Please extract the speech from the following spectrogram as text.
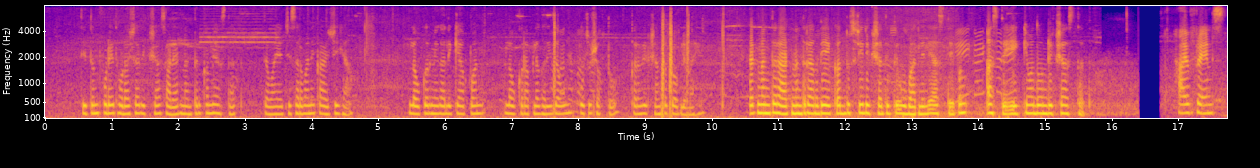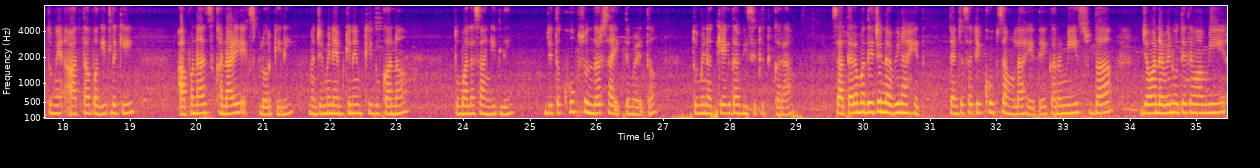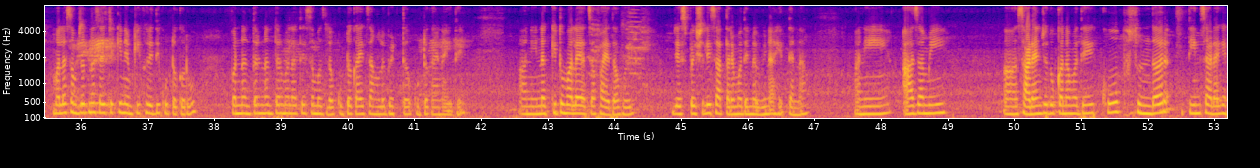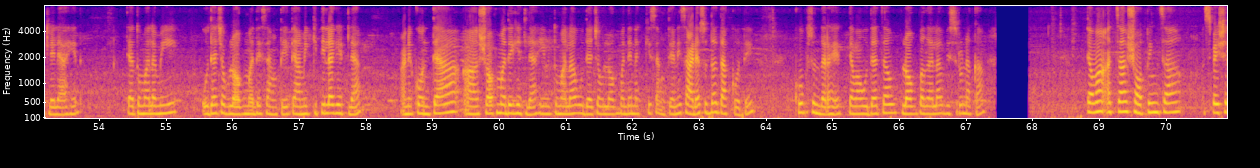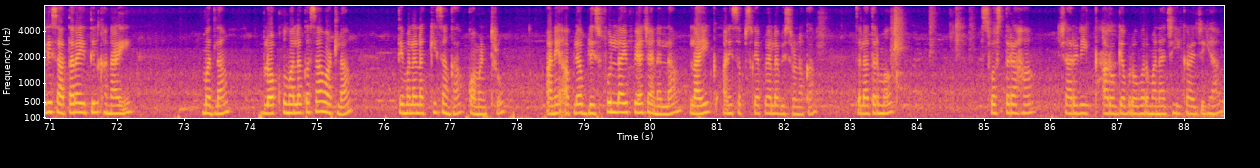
तिथून पुढे थोड्याशा रिक्षा साडेआठ नंतर कमी असतात. तेव्हा याची सर्वांनी काळजी घ्या. लवकर निघाले की आपण लवकर आपल्या घरी जाऊन पोचू शकतो कारण रिक्षांचा प्रॉब्लेम आहे. आठ नंतर आठ नंतर अगदी एकाच दुसरी रिक्षा तिथे उभारलेली असते पण असते. एक किंवा दोन रिक्षा असतात. हाय फ्रेंड्स तुम्ही आता बघितलं की आपण आज खनाळी एक्सप्लोअर केली. म्हणजे मी नेमकी नेमकी दुकानं तुम्हाला सांगितली जिथं खूप सुंदर साहित्य मिळतं. तुम्ही नक्की एकदा व्हिजिट करा. साताऱ्यामध्ये जे नवीन आहेत त्यांच्यासाठी खूप चांगलं आहे ते. कारण मी सुद्धा जेव्हा नवीन होते तेव्हा मी मला समजत नसायचं की नेमकी खरेदी कुठं करू. पण नंतर नंतर मला ते समजलं कुठं काय चांगलं भेटतं कुठं काय नाही ते. आणि नक्की तुम्हाला याचा फायदा होईल. जे स्पेशली साताऱ्यामध्ये नवीन आहेत त्यांना. आणि आज आम्ही साड्यांच्या दुकानामध्ये खूप सुंदर तीन साड्या घेतलेल्या आहेत. त्या तुम्हाला मी उद्याच्या ब्लॉगमध्ये सांगते. त्या आम्ही कितीला घेतल्या आणि कोणत्या शॉपमध्ये घेतल्या हे मी तुम्हाला उद्याच्या ब्लॉगमध्ये नक्की सांगते. आणि साड्यासुद्धा दाखवते. खूप सुंदर आहेत. तेव्हा उद्याचा ब्लॉग बघायला विसरू नका. तेव्हा आजचा शॉपिंगचा स्पेशली सातारा येथील खनाळी मधला ब्लॉग तुम्हाला कसा वाटला ते मला नक्की सांगा कॉमेंट थ्रू आणि आपल्या ब्लिसफुल लाईफ या चॅनलला लाईक आणि सबस्क्राईब करायला विसरू नका. चला तर मग स्वस्त राहा शारीरिक आरोग्याबरोबर मनाचीही काळजी घ्या.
